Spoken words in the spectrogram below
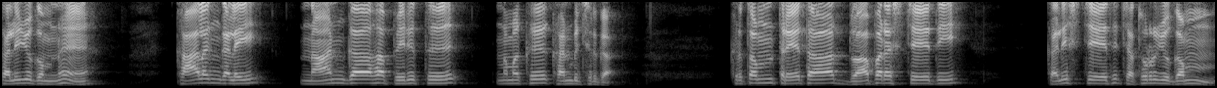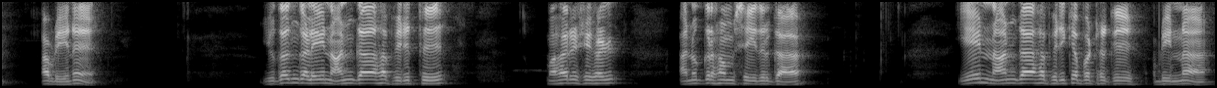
கலியுகம்னு காலங்களை நான்காக பிரித்து நமக்கு காண்பிச்சிருக்கா. கிருத்தம் திரேதா துவாபரஸ்சேதி கலிஷ்சேதி சதுர்யுகம் அப்படின்னு யுகங்களை நான்காக பிரித்து மகரிஷிகள் அனுகிரகம் செய்திருக்கா? ஏன் நான்காக பிரிக்கப்பட்டிருக்கு அப்படின்னா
